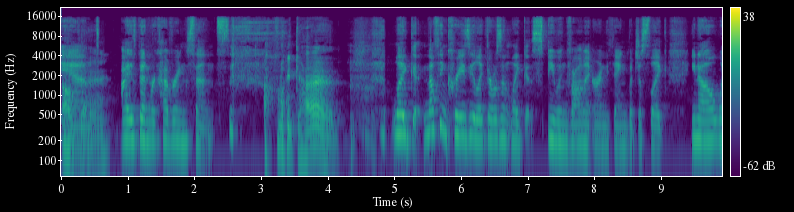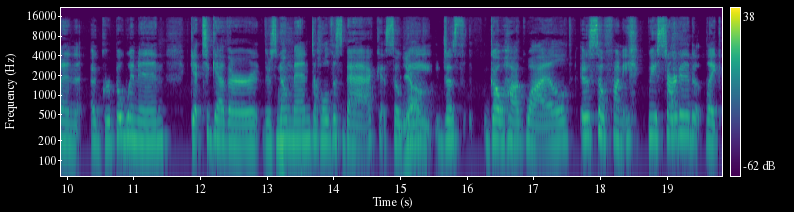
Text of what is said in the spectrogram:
And Okay. I've been recovering since. Oh my god. like nothing crazy like there wasn't like spewing vomit or anything but just like you know when a group of women get together there's no men to hold us back so Yeah. we just go hog wild it was so funny we started like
